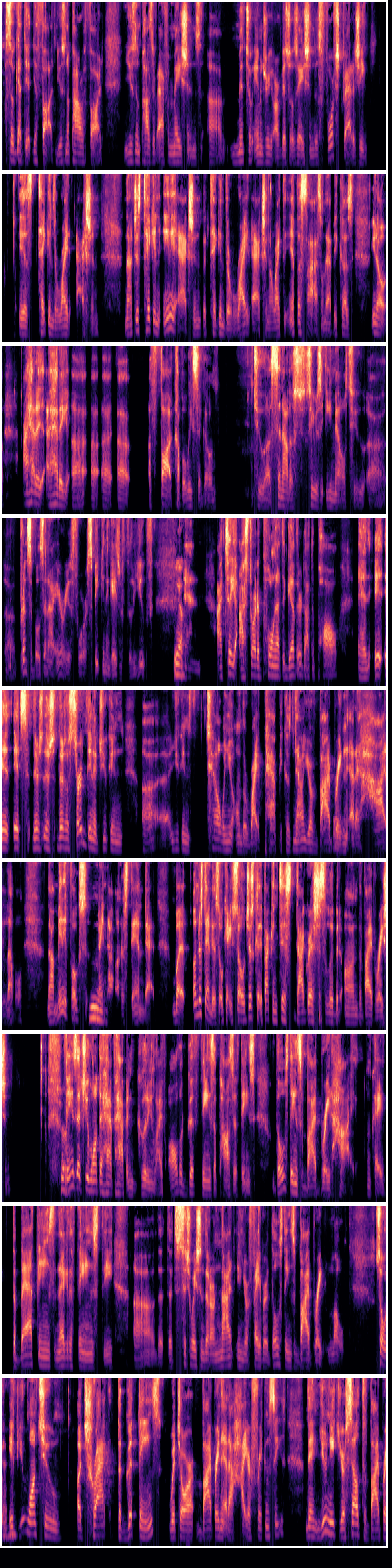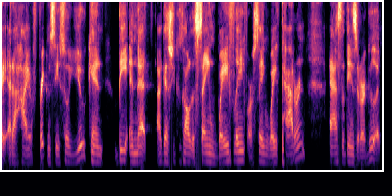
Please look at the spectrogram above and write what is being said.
so get the, your thought using the power of thought using positive affirmations uh, mental imagery or visualization this fourth strategy is taking the right action. Not just taking any action, but taking the right action. I like to emphasize on that because, you know, I had a I had a uh, a, a, a thought a couple weeks ago to uh, send out a series of emails to uh, uh, principals in our areas for speaking engagements to the youth. Yeah. And I tell you, I started pulling that together, Dr. Paul, and it, it, it's there's there's there's a certain thing that you can uh, you can tell when you're on the right path because now you're vibrating at a high level. Now, many folks mm. may not understand that, but understand this. Okay, so just if I can just digress just a little bit on the vibration. Sure. Things that you want to have happen good in life, all the good things, the positive things, those things vibrate high. Okay, the bad things, the negative things, the, uh, the the situations that are not in your favor, those things vibrate low. So okay. if you want to attract the good things which are vibrating at a higher frequency then you need yourself to vibrate at a higher frequency so you can be in that i guess you can call it the same wavelength or same wave pattern as the things that are good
